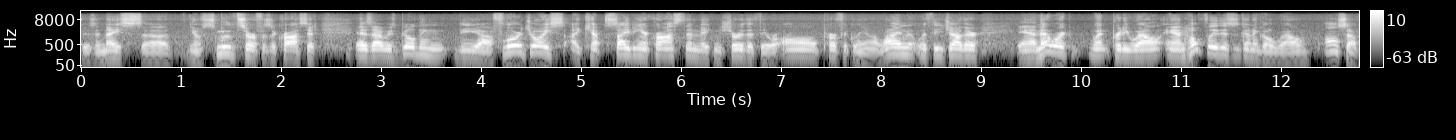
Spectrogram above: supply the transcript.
there's a nice uh, you know smooth surface across it. As I was building the uh, floor joists, I kept sighting across them, making sure that they were all perfectly in alignment with each other and that work went pretty well, and hopefully this is going to go well also.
